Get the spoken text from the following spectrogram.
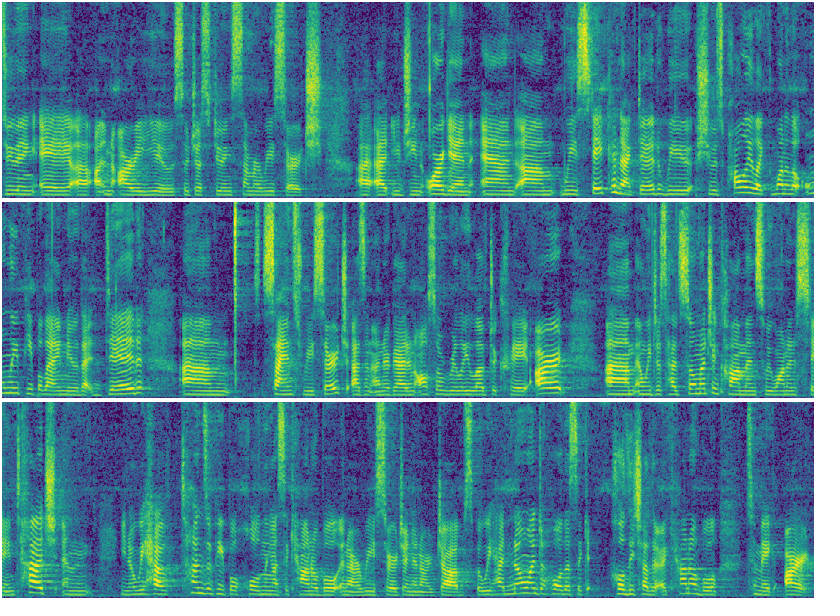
doing a, uh, an REU, so just doing summer research uh, at Eugene, Oregon. And um, we stayed connected. We, she was probably like one of the only people that I knew that did um, science research as an undergrad and also really loved to create art. Um, and we just had so much in common, so we wanted to stay in touch. And you know, we have tons of people holding us accountable in our research and in our jobs, but we had no one to hold, us, hold each other accountable to make art.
